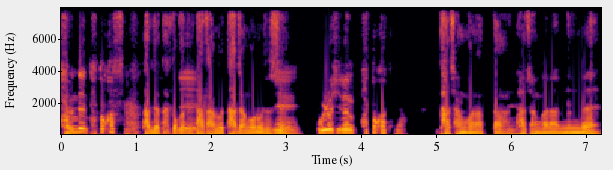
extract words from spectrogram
다른 데는 다 똑같습니다. 단데다 똑같아 예. 다 잠궈 다 잠궈 놓으셨어요? 예. 보일러시는 다 똑같아요. 다 잠궈 놨다. 네. 다 잠궈 놨는데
